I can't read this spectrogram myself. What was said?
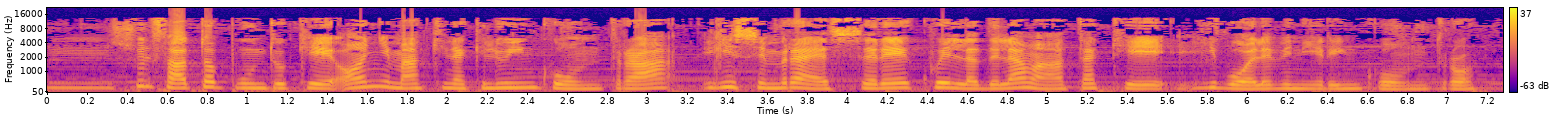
mh, sul fatto appunto che ogni macchina che lui incontra gli sembra essere quella dell'amata che gli vuole venire incontro.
